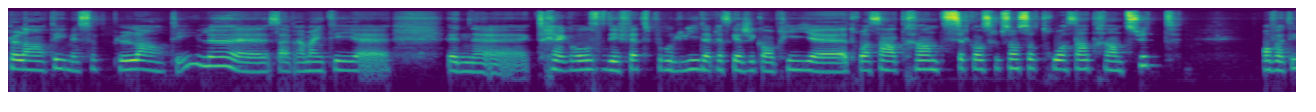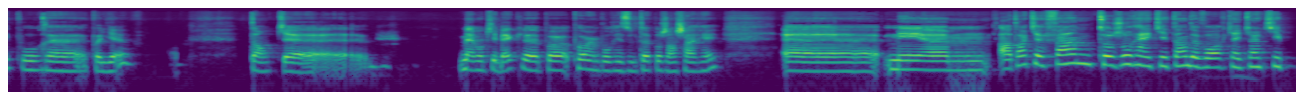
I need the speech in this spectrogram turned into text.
planter, mais se planter, là, euh, ça a vraiment été euh, une euh, très grosse défaite pour lui, d'après ce que j'ai compris, euh, 330 circonscriptions sur 338 ont voté pour euh, Poliev. Donc, euh, même au Québec, là, pas, pas un beau résultat pour Jean Charest. Euh, mais euh, en tant que femme, toujours inquiétant de voir quelqu'un qui est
